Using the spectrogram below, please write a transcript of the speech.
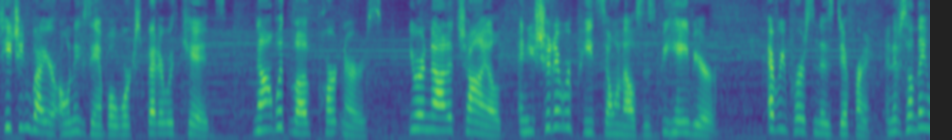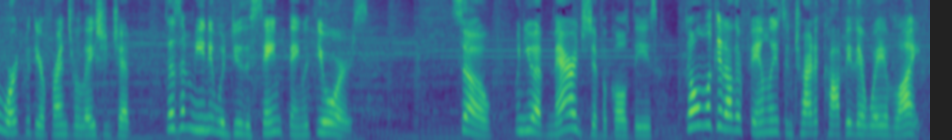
Teaching by your own example works better with kids, not with love partners. You are not a child, and you shouldn't repeat someone else's behavior. Every person is different, and if something worked with your friend's relationship, doesn't mean it would do the same thing with yours. So, when you have marriage difficulties, don't look at other families and try to copy their way of life.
